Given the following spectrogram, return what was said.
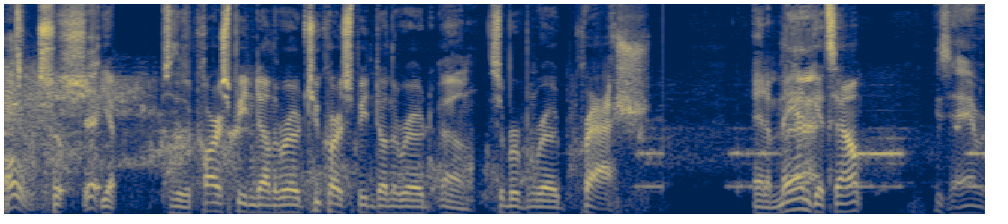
Oh So shit! Yep. So there's a car speeding down the road, two cars speeding down the road, um, suburban road crash, and a man gets out, He's hammered.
